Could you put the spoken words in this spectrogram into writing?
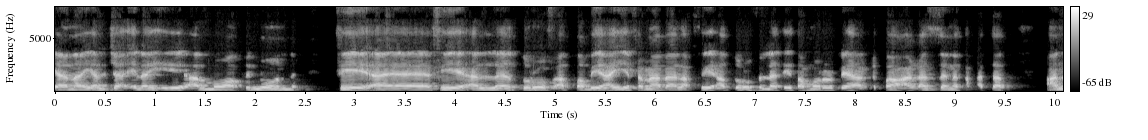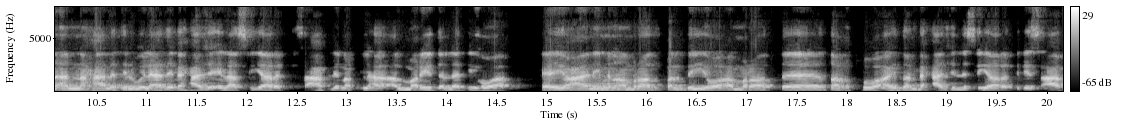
كان يلجأ إليه المواطنون في آه، في الظروف الطبيعية. فما بالغ في الظروف التي تمر بها قطاع غزة؟ نتحدث عن أن حالة الولادة بحاجة إلى سيارة إسعاف لنقلها. المريض الذي هو يعاني من أمراض قلبية وأمراض آه، ضغط. هو أيضا بحاجة لسيارة الإسعاف.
